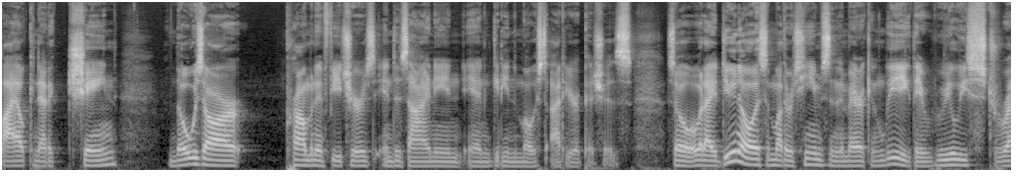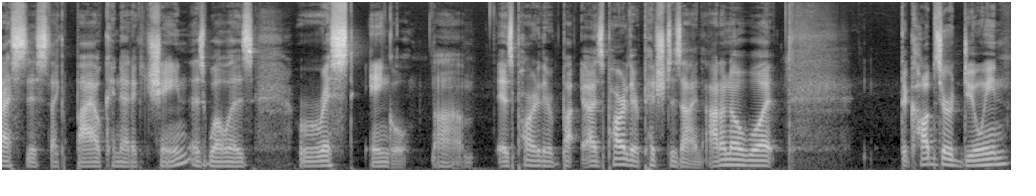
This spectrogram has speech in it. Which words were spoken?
biokinetic chain. Those are prominent features in designing and getting the most out of your pitches. So what I do know is some other teams in the American League, they really stress this like biokinetic chain as well as wrist angle um, as part of their as part of their pitch design. I don't know what the Cubs are doing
